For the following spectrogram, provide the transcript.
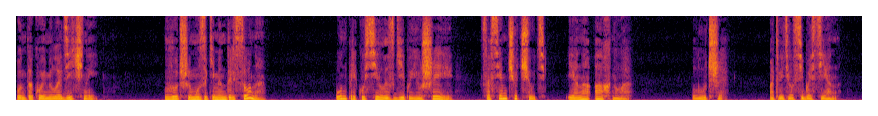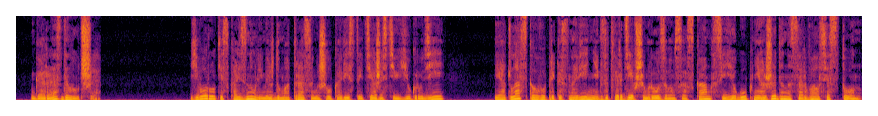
«Он такой мелодичный. Лучше музыки Мендельсона?» Он прикусил изгиб ее шеи совсем чуть-чуть, и она ахнула. «Лучше», — ответил Себастьян. «Гораздо лучше». Его руки скользнули между матрасом и шелковистой тяжестью ее грудей, и от ласкового прикосновения к затвердевшим розовым соскам с ее губ неожиданно сорвался стон.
